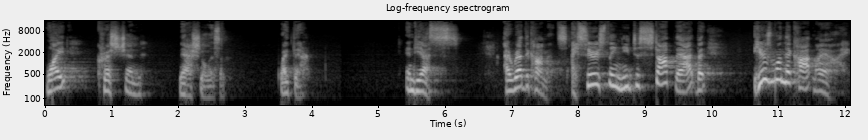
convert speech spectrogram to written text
White Christian nationalism. Right there. And yes, I read the comments. I seriously need to stop that, but here's one that caught my eye.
